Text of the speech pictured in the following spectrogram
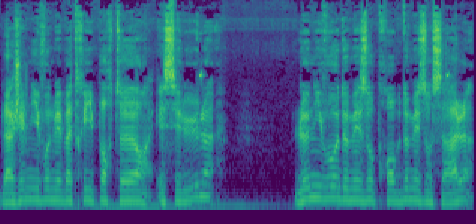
Là, j'ai le niveau de mes batteries, porteurs et cellules. Le niveau de mes eaux propres, de mes eaux sales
